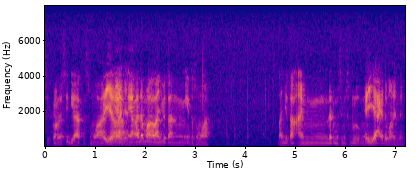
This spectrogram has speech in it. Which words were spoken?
sequelnya sih di atas semua. Iya, yang, yang ada malah lanjutan itu semua. Lanjutan anime dari musim sebelumnya. Iya itu main deh.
